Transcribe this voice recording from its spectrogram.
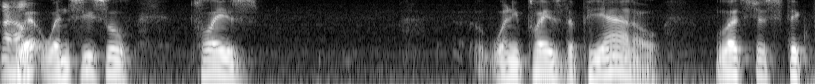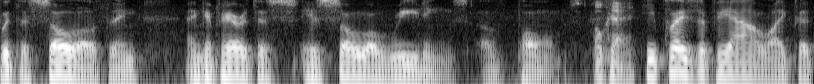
Uh-huh. Whe- when Cecil plays, when he plays the piano, let's just stick with the solo thing and compare it to his solo readings of poems. Okay. He plays the piano like the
